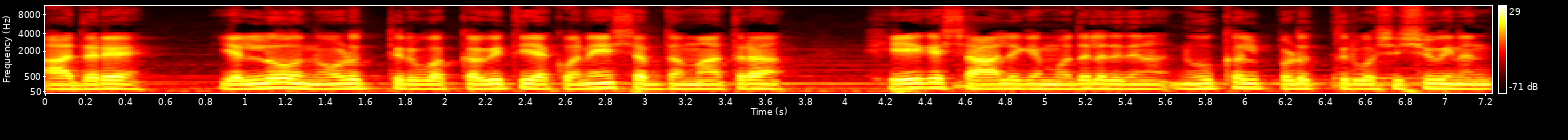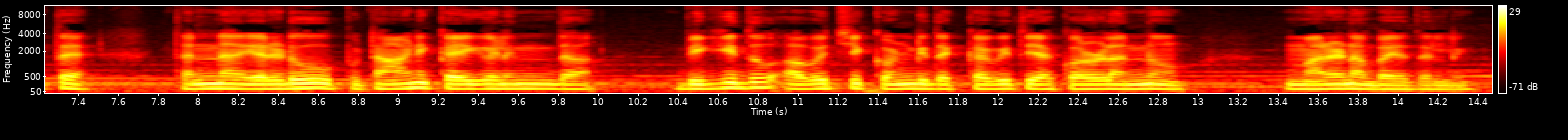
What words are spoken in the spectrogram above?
ಆದರೆ ಎಲ್ಲೋ ನೋಡುತ್ತಿರುವ ಕವಿತೆಯ ಕೊನೆ ಶಬ್ದ ಮಾತ್ರ ಹೇಗೆ ಶಾಲೆಗೆ ಮೊದಲ ದಿನ ನೂಕಲ್ಪಡುತ್ತಿರುವ ಶಿಶುವಿನಂತೆ ತನ್ನ ಎರಡೂ ಪುಟಾಣಿ ಕೈಗಳಿಂದ ಬಿಗಿದು ಅವಚಿಕೊಂಡಿದ್ದ ಕವಿತೆಯ ಕೊರಳನ್ನು ಮರಣ ಭಯದಲ್ಲಿ.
